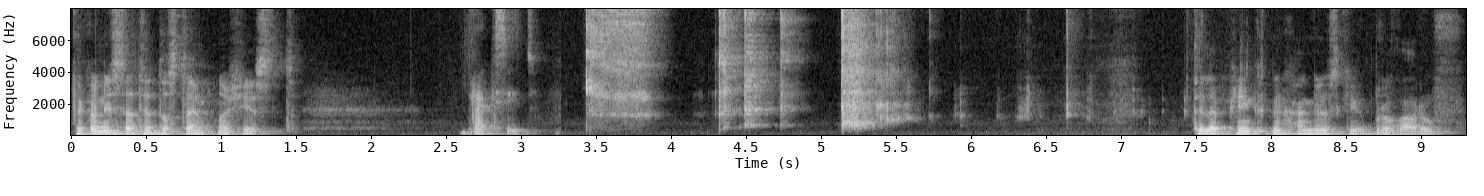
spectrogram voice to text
Tylko niestety dostępność jest Brexit. tyle pięknych angielskich browarów,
